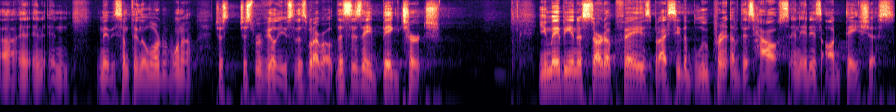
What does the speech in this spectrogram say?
uh, and, and, and, maybe something the Lord would want to just, just reveal to you. So this is what I wrote. This is a big church. You may be in a startup phase, but I see the blueprint of this house and it is audacious.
